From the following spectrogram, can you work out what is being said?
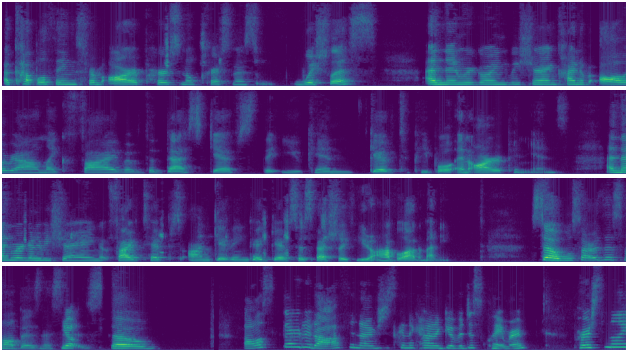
a couple things from our personal Christmas wish lists. And then we're going to be sharing kind of all around like five of the best gifts that you can give to people in our opinions. And then we're going to be sharing five tips on giving good gifts, especially if you don't have a lot of money. So we'll start with the small businesses. Yep. So I'll start it off, and I'm just going to kind of give a disclaimer. Personally,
